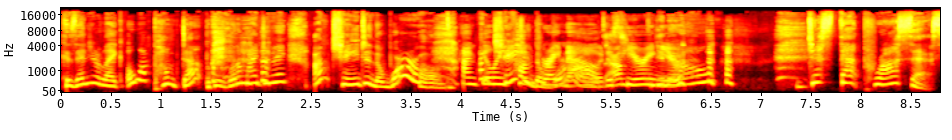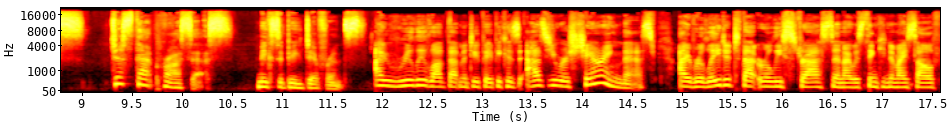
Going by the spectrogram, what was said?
Cause then you're like, oh, I'm pumped up because what am I doing? I'm changing the world. I'm feeling I'm pumped right world. now just I'm, hearing you. you. Know, just that process, just that process makes a big difference. I really love that, Modupe, because as you were sharing this, I related to that early stress and I was thinking to myself,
